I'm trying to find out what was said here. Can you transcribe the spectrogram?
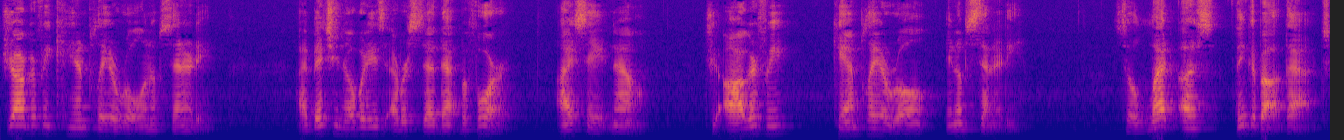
geography can play a role in obscenity. I bet you nobody's ever said that before. I say it now. Geography can play a role in obscenity. So let us think about that.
